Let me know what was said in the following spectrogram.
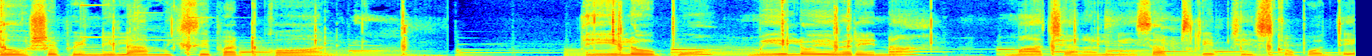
దోశ పిండిలా మిక్సీ పట్టుకోవాలి. ఈలోపు మీలో ఎవరైనా మా ఛానల్ని సబ్స్క్రైబ్ చేసుకోకపోతే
